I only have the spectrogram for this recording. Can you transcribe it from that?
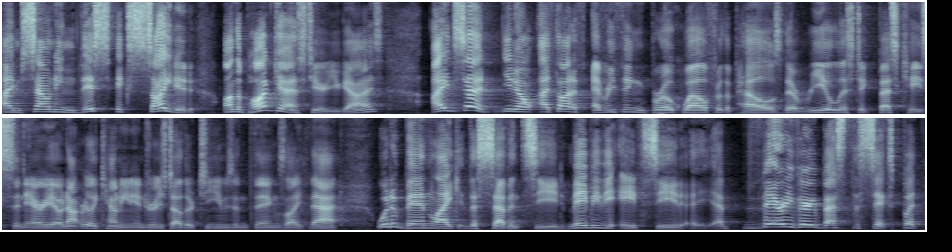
I'm sounding this excited on the podcast here, you guys. I'd said, you know, I thought if everything broke well for the Pels, their realistic best case scenario, not really counting injuries to other teams and things like that, would have been like the seventh seed, maybe the eighth seed, eh, eh, very, very best the sixth, but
